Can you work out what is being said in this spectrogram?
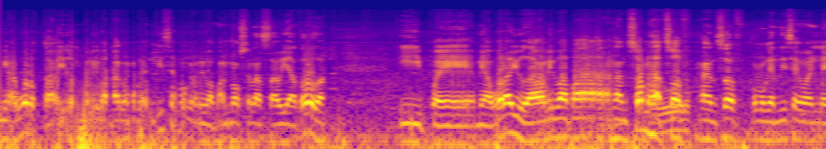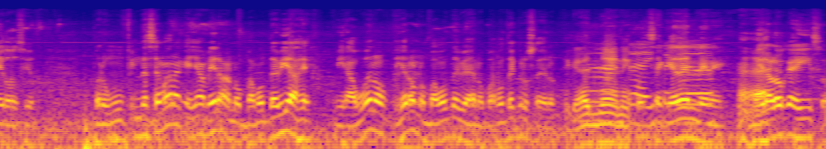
mi abuelo estaba ayudando a mi papá, como él dice, porque mi papá no se las sabía todas. Y pues mi abuelo ayudaba a mi papá hands on, hands off, hands off, como quien dice, con el negocio. Pero un fin de semana que ya, mira, nos vamos de viaje. Mis abuelos dijeron, nos vamos de viaje, nos vamos de crucero. Se queda el nene. Ahí Se se queda el nene. Mira lo que hizo.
